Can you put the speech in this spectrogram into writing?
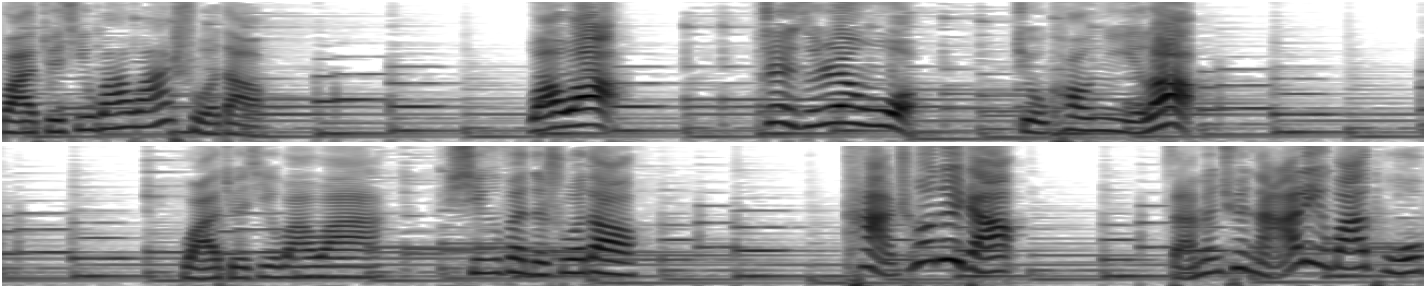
挖掘机哇哇说道：“哇哇，这次任务就靠你了！”挖掘机哇哇兴奋地说道：“卡车队长，咱们去哪里挖土？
